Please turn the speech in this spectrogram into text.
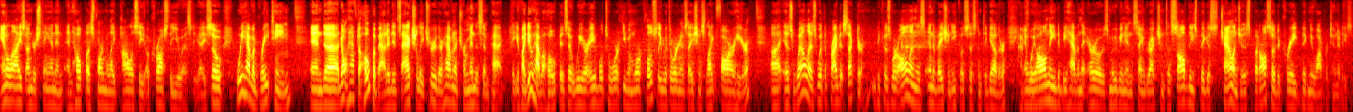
analyze, understand, and, and help us formulate policy across the USDA. So we have a great team and uh, don't have to hope about it. It's actually true. They're having a tremendous impact. If I do have a hope, is that we are able to work even more closely with organizations like FFAR here, uh, as well as with the private sector, because we're all in this innovation ecosystem together, Absolutely. and we all need to be having the arrows moving in the same direction to solve these biggest challenges, but also to create big new opportunities.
